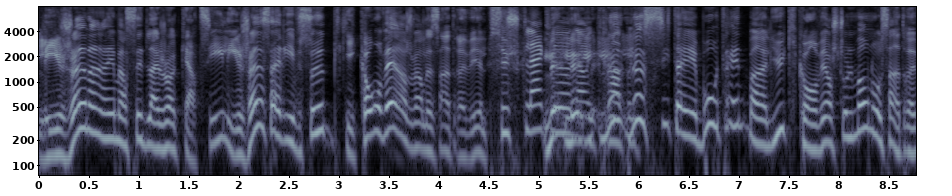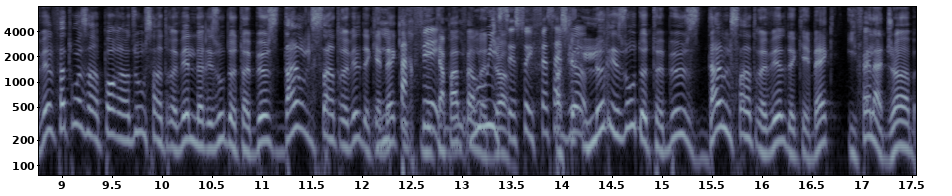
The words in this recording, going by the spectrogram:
les gens dans la MRC de la Jacques-Cartier, les gens sur la Rive-Sud, puis qui convergent vers le centre-ville. je claque, là, le- dans le là, si t'as un beau train de banlieue qui converge tout le monde au centre-ville, fais-toi-en pas rendu au centre-ville, le réseau d'autobus dans le centre-ville de Québec, parfait. il est capable de faire Oui, le job. c'est ça, il fait sa Parce job. que le réseau d'autobus dans le centre-ville de Québec, il fait la job.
